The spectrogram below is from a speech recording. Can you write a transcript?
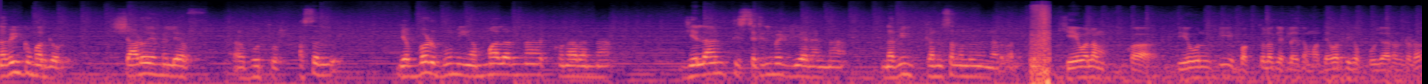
Naveen Kumar Goud shadow MLA of Bhoothpur. అసలు ఎవ్వడు భూమి అమ్మాలన్నా కొనాలన్నా ఎలాంటి సెటిల్మెంట్ చేయాలన్నా నవీన్ కనుసనలోనే నడవాలి. కేవలం ఒక దేవునికి భక్తులకు ఎట్లయితే మధ్యవర్తిగా పూజారి ఉంటాడో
